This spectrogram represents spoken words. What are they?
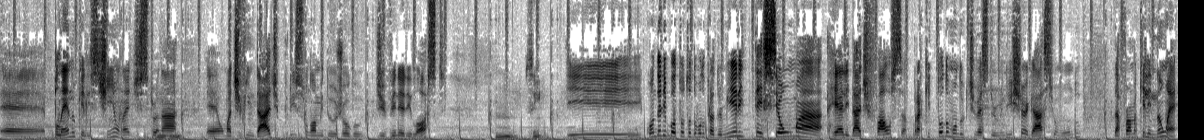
é, pleno que eles tinham, né, de se tornar uhum. é, uma divindade. Por isso o nome do jogo Divinity Lost. Hum, sim. E quando ele botou todo mundo para dormir, ele teceu uma realidade falsa para que todo mundo que estivesse dormindo enxergasse o mundo da forma que ele não é.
